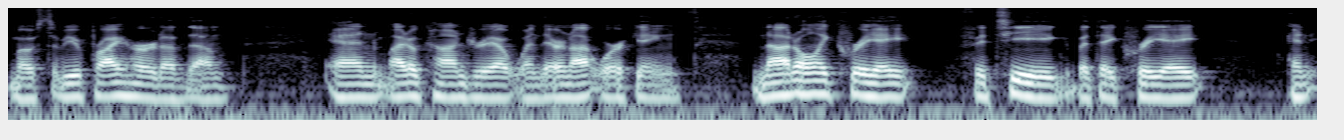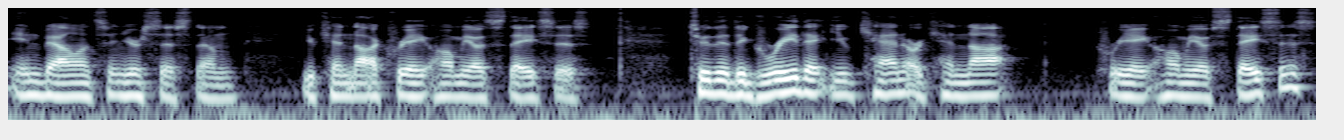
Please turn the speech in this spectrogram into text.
Most of you probably heard of them. And mitochondria, when they're not working, not only create fatigue, but they create an imbalance in your system. You cannot create homeostasis. To the degree that you can or cannot create homeostasis,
